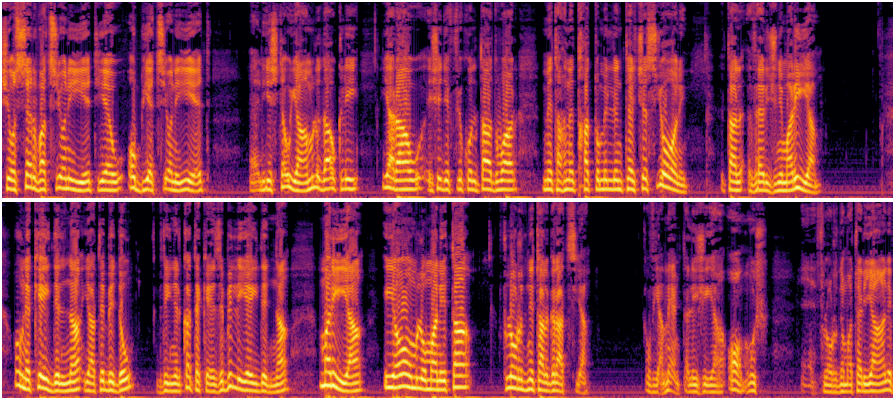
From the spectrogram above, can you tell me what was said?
xi osservazzjonijiet jew objezzjonijiet e, li jistgħu jagħmlu dawk li jaraw xi diffikultà dwar meta aħna tħattu mill-interċessjoni tal-Verġni Marija. Hawnhekk jgħidilna jagħti bidu f'din il-katekeżi billi jgħidilna Marija hija om l-umanità fl-ordni tal-grazzja. Ovvjament għaliex hija om mhux eh, fl-ordni materjali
